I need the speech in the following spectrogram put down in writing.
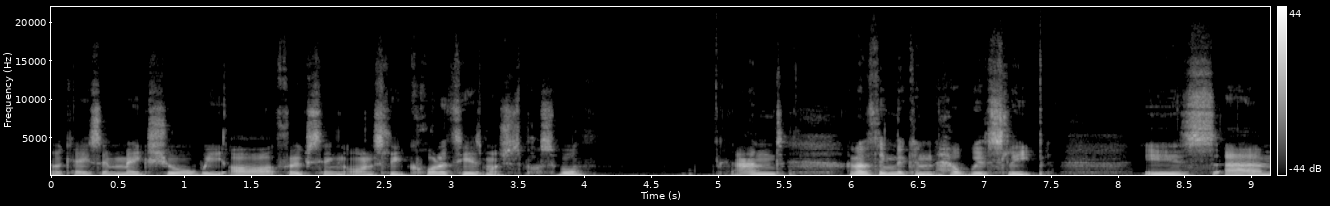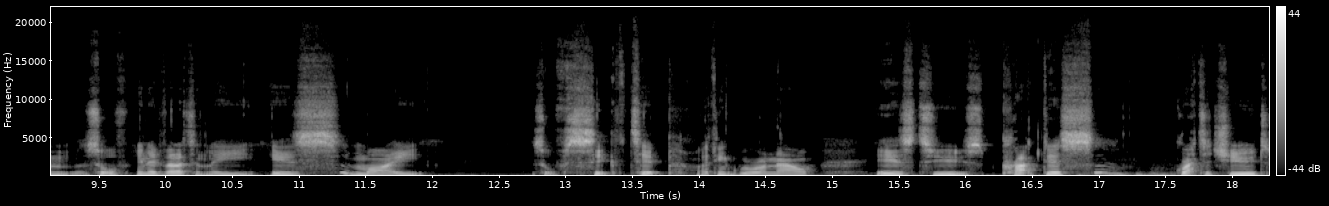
Okay, so make sure we are focusing on sleep quality as much as possible. And another thing that can help with sleep is um, sort of inadvertently is my sort of sixth tip. I think we're on now is to practice gratitude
